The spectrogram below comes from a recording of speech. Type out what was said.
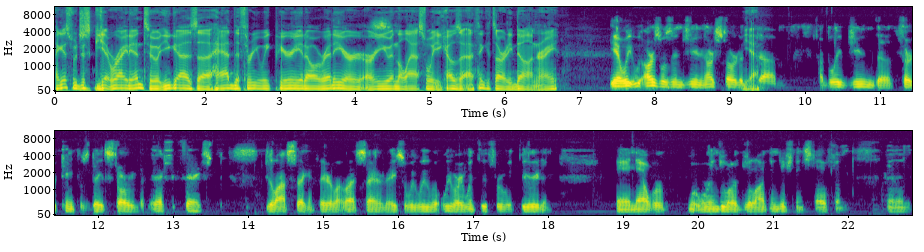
I guess we'll just get right into it. You guys uh, had the three week period already, or are you in the last week? How's that? I think it's already done, right? Yeah, we, we ours was in June. Ours started, Yeah. um, I believe June the 13th was the day it started, but it actually finished July 2nd there like last Saturday. So we we, we already went through the three week period, and and now we're we're into our July conditioning stuff, and and then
